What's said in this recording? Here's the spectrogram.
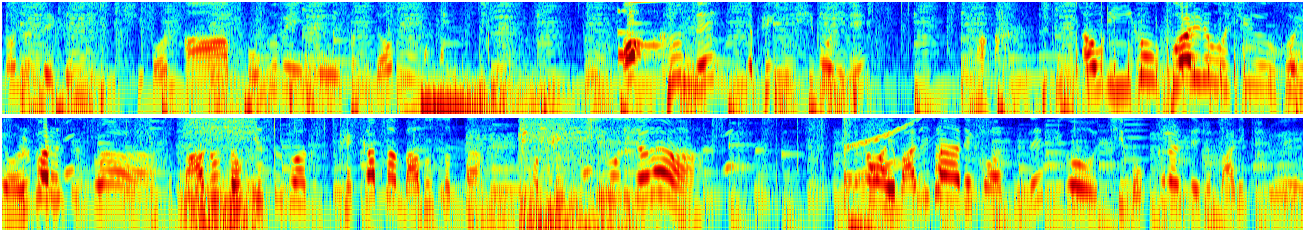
떴는데 그게 160원? 아 보급에 있는 상점? 아 그렇네 진짜 160원이네 아, 아 우리 이거 구하려고 지금 거의 얼마를 쓴 거야 만원 넘게 쓴 거 같은데 백값만 만원 썼다 어 160원이잖아 잠깐만 이거 많이 사야 될 것 같은데? 이거 집 업그레이드 때좀 많이 필요해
